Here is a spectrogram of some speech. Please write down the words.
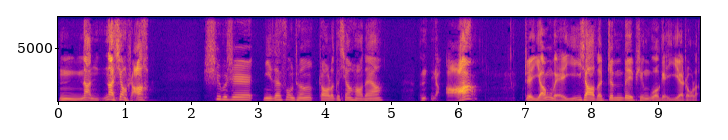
嗯，那那像啥？是不是你在凤城找了个相好的呀？嗯啊！这杨伟一下子真被苹果给噎着了。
